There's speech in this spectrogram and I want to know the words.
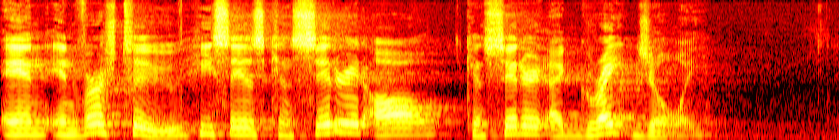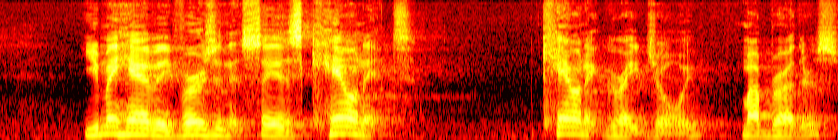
And in verse 2, he says, Consider it all, consider it a great joy. You may have a version that says, Count it, count it great joy, my brothers,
